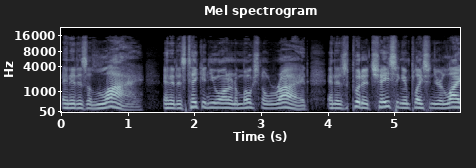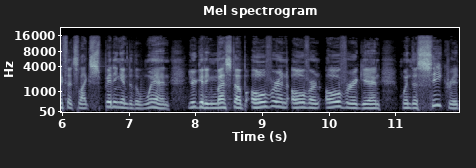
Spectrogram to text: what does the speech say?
And it is a lie and it has taken you on an emotional ride and has put a chasing in place in your life that's like spitting into the wind. You're getting messed up over and over and over again when the secret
